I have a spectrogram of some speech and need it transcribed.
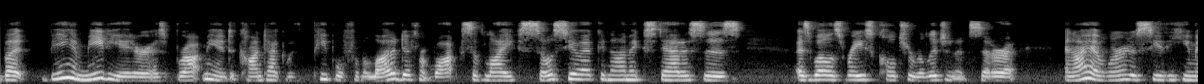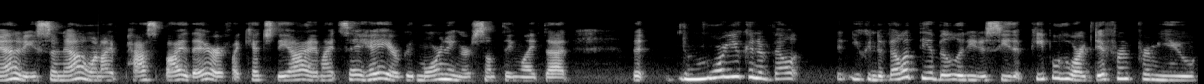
But being a mediator has brought me into contact with people from a lot of different walks of life socioeconomic statuses as well as race culture religion etc and I have learned to see the humanity. So now when I pass by there, if I catch the eye, I might say, hey, or good morning, or something like that. That the more you can develop, you can develop the ability to see that people who are different from you,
